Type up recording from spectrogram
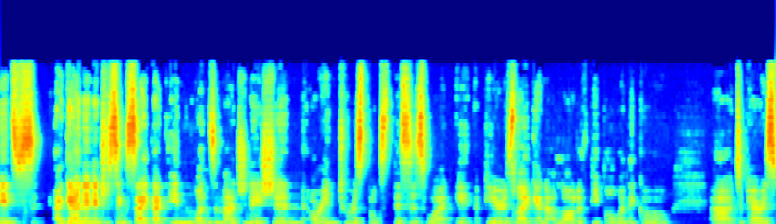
it's again an interesting site that in one's imagination or in tourist books this is what it appears like and a lot of people when they go uh, to paris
